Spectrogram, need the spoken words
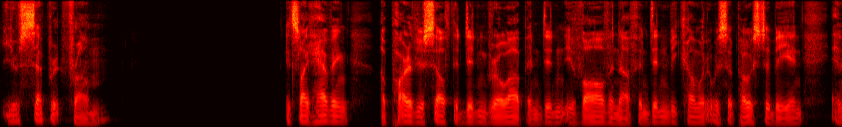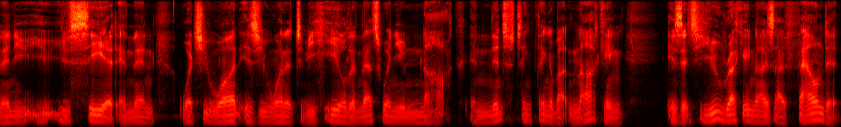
you're separate from it's like having a part of yourself that didn't grow up and didn't evolve enough and didn't become what it was supposed to be. And and then you you you see it. And then what you want is you want it to be healed. And that's when you knock. And an interesting thing about knocking is it's you recognize I found it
